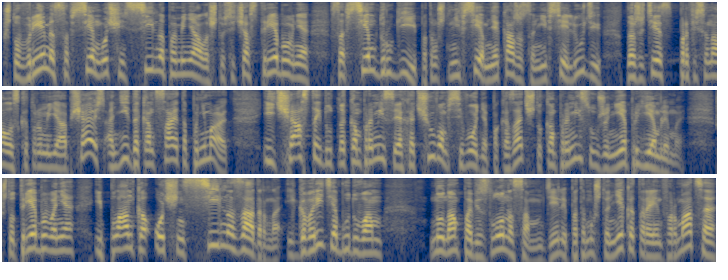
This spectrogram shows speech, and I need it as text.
Что время совсем очень сильно поменялось, что сейчас требования совсем другие, потому что не все, мне кажется, не все люди, даже те профессионалы, с которыми я общаюсь, они до конца это понимают. И часто идут на компромиссы. Я хочу вам сегодня показать, что компромиссы уже неприемлемы, что требования и планка очень сильно задрана. И говорить я буду вам ну, нам повезло на самом деле, потому что некоторая информация,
